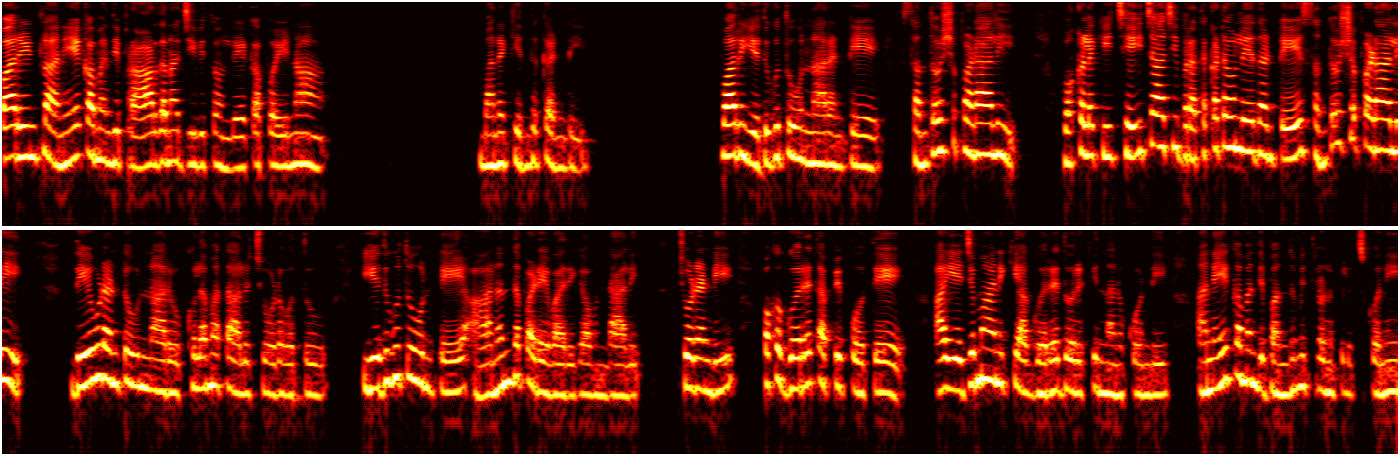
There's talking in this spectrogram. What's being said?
వారి ఇంట్లో అనేక మంది ప్రార్థన జీవితం లేకపోయినా మనకెందుకండి? వారు ఎదుగుతూ ఉన్నారంటే సంతోషపడాలి. ఒకళ్ళకి చేయి చాచి బ్రతకటం లేదంటే సంతోషపడాలి. దేవుడు అంటూ ఉన్నారు కులమతాలు చూడవద్దు. ఎదుగుతూ ఉంటే ఆనందపడేవారిగా ఉండాలి. చూడండి ఒక గొర్రె తప్పిపోతే ఆ యజమానికి ఆ గొర్రె దొరికిందనుకోండి అనేక మంది బంధుమిత్రులను పిలుచుకొని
